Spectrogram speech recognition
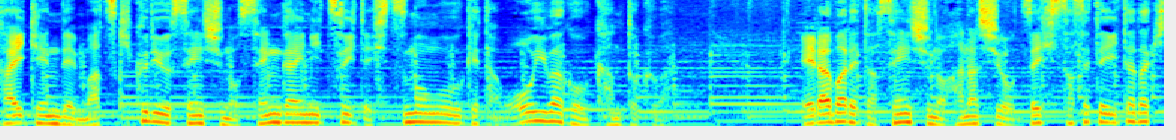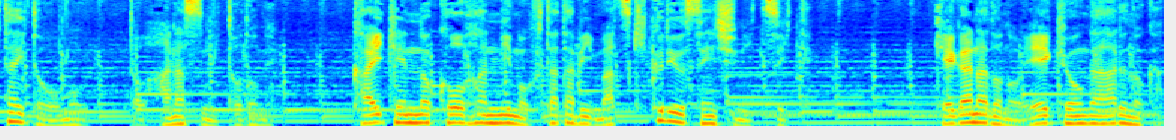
会見で松木玖生選手の戦外について質問を受けた大岩合監督は選ばれた選手の話をぜひさせていただきたいと思うと話すにとどめ会見の後半にも再び松木玖生選手について怪我などの影響があるのか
